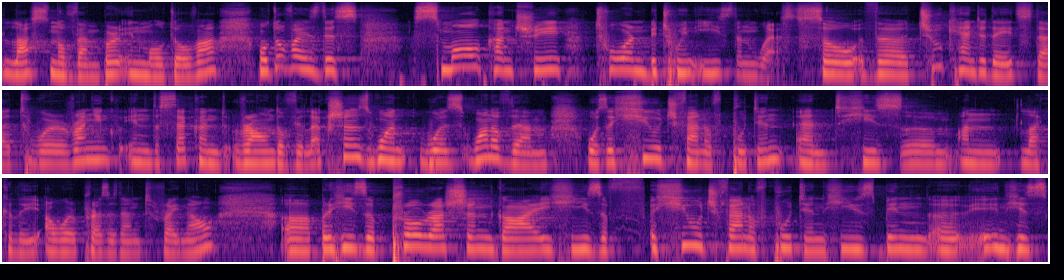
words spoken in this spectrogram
last november in moldova moldova is this small country torn between east and west. So the two candidates that were running in the second round of elections, one was one of them was a huge fan of Putin, and he's um, unluckily our president right now. Uh, but he's a pro-Russian guy. He's a, huge fan of Putin. He's been uh, in his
